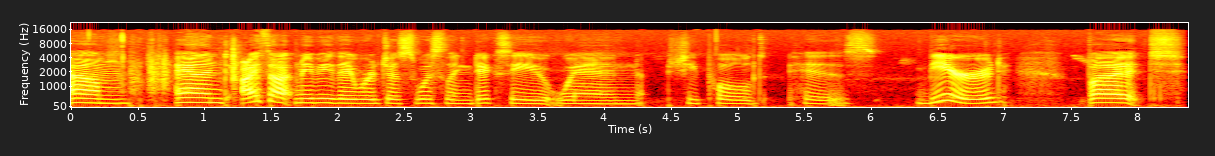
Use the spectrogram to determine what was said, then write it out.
Um, and I thought maybe they were just whistling Dixie when she pulled his beard, but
